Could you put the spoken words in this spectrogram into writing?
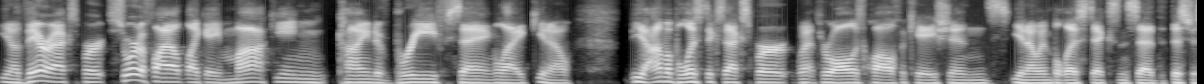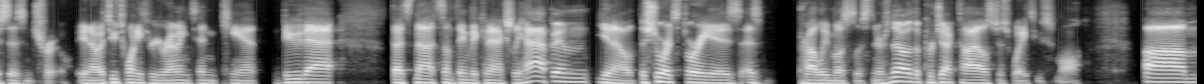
you know, their expert sort of filed like a mocking kind of brief saying, like, you know, yeah, I'm a ballistics expert, went through all his qualifications, you know, in ballistics and said that this just isn't true. You know, a 223 Remington can't do that. That's not something that can actually happen. You know, the short story is, as probably most listeners know, the projectile is just way too small. Um,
